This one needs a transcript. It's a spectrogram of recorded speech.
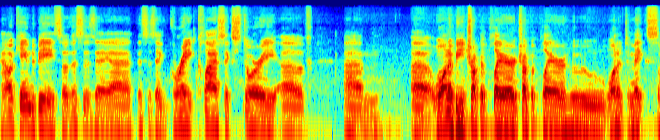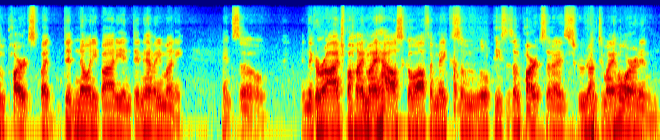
How it came to be. So this is a this is a great classic story of um, uh, wannabe trumpet player, trumpet player who wanted to make some parts but didn't know anybody and didn't have any money. And so in the garage behind my house, go off and make some little pieces and parts that I screwed onto my horn and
